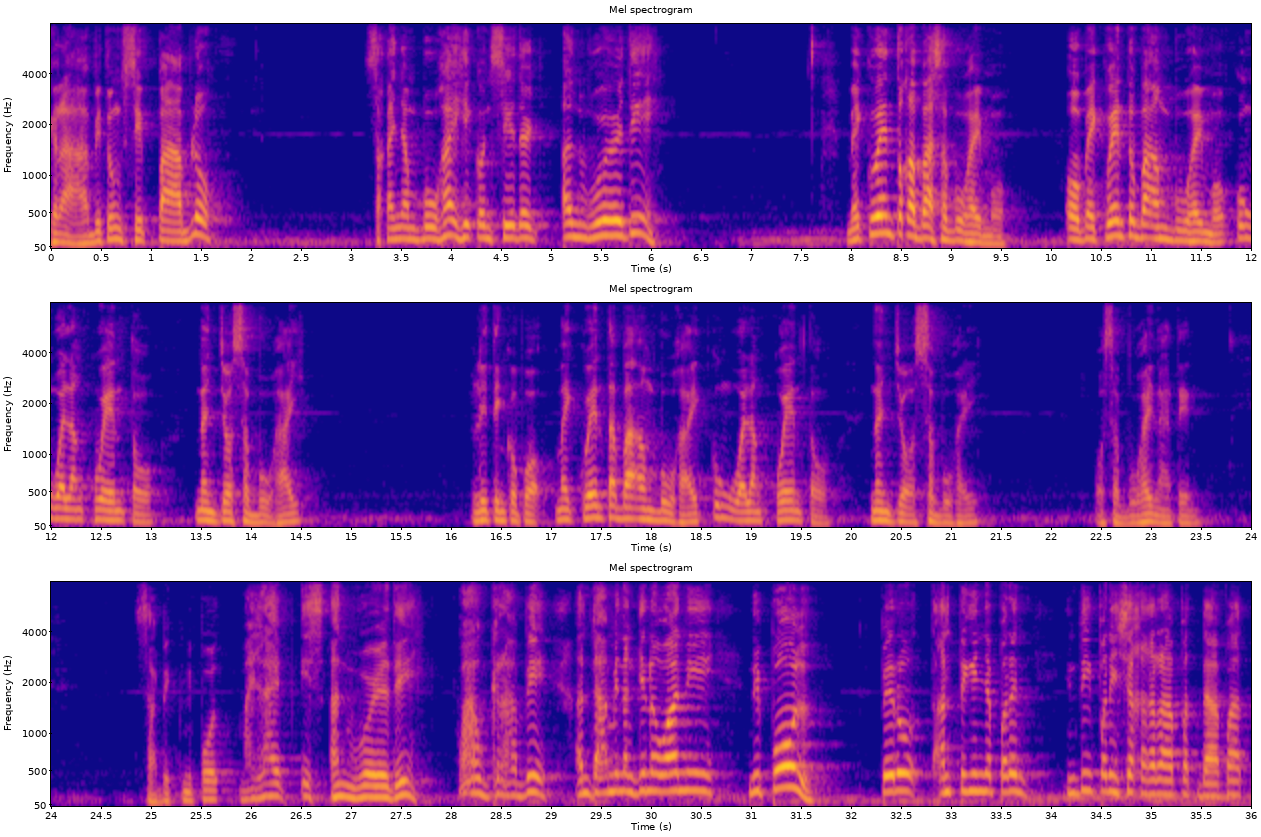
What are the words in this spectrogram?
Grabe itong si Pablo. Sa kanyang buhay, he considered unworthy may kwento ka ba sa buhay mo? O may kwento ba ang buhay mo kung walang kwento ng Diyos sa buhay? Ulitin ko po, may kwenta ba ang buhay kung walang kwento ng Diyos sa buhay? O sa buhay natin? Sabi ni Paul, my life is unworthy. Wow, grabe. Ang dami ng ginawa ni, ni Paul. Pero ang tingin niya pa rin, hindi pa rin siya kakarapat dapat.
